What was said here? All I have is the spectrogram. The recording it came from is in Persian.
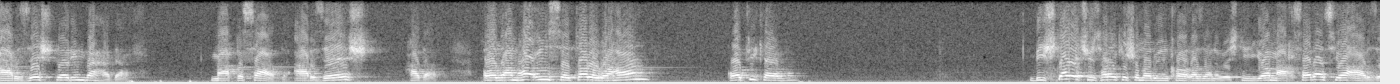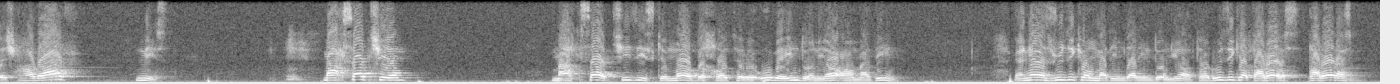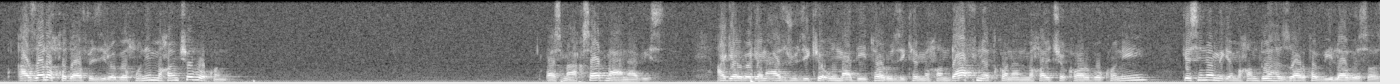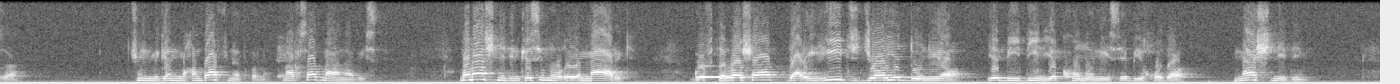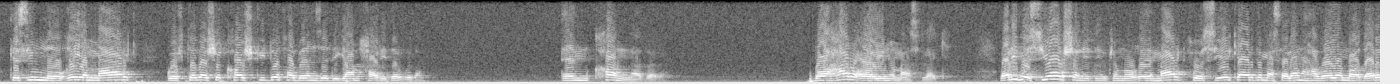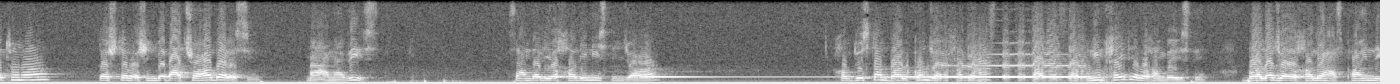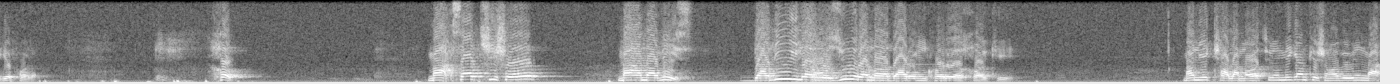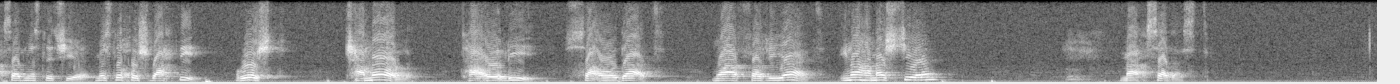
ارزش داریم و هدف. مقصد ارزش هدف. آدم ها این ستا رو با هم قاطی کردن. بیشتر چیزهایی که شما رو این کاغذ نوشتین یا مقصد است یا ارزش هدف نیست. مقصد چیه؟ مقصد چیزی است که ما به خاطر او به این دنیا آمدیم. یعنی از روزی که اومدیم در این دنیا تا روزی که قرار, قرار از غزل خدافزی رو بخونیم می‌خوایم چه بکنیم؟ پس مقصد معنوی است. اگر بگن از روزی که اومدی تا روزی که می‌خوان دفنت کنن می‌خوای چه کار بکنی؟ کسی نمیگه می‌خوام دو هزار تا ویلا بسازم. چون میگن می‌خوان دفنت کنن. مقصد معنوی است. ما نشنیدیم کسی موقع مرگ گفته باشد در هیچ جای دنیا یه بیدین یه کمونیست یه بی خدا نشنیدیم. کسی موقع مرگ گفته باشه کاشکی دو تا بنز دیگه هم خریده بودم. امکان نداره. با هر آین و مسلکی ولی بسیار شنیدیم که موقع مرگ توصیه کرده مثلا هوای مادرتون رو داشته باشین به بچه ها برسین. معنوی است. صندلی خالی نیست اینجا خب دوستان بالکن جای خالی هست. دوازده و نیم خیلی بخوام بیستین بالا جای خالی هست. پایین دیگه پره. خب. مقصد چی شد؟ معنوی است دلیل حضور ما در این کره خاکی. من یک کلماتی رو میگم که شما ببینید مقصد مثل چیه. مثل خوشبختی رشد کمال تعالی سعادت موفقیت. اینا همش چیه؟ مقصد است.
